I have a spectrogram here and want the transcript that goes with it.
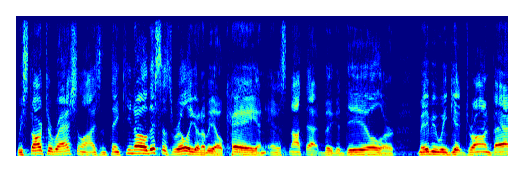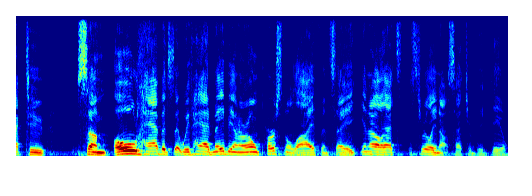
We start to rationalize and think, you know, this is really going to be okay and, and it's not that big a deal, or maybe we get drawn back to some old habits that we've had maybe in our own personal life and say, you know, that's it's really not such a big deal.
